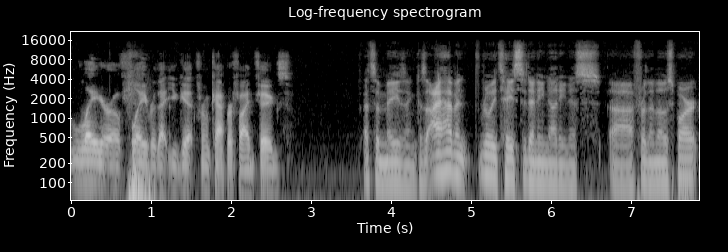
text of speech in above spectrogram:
layer of flavor that you get from caprified figs that's amazing because I haven't really tasted any nuttiness uh, for the most part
